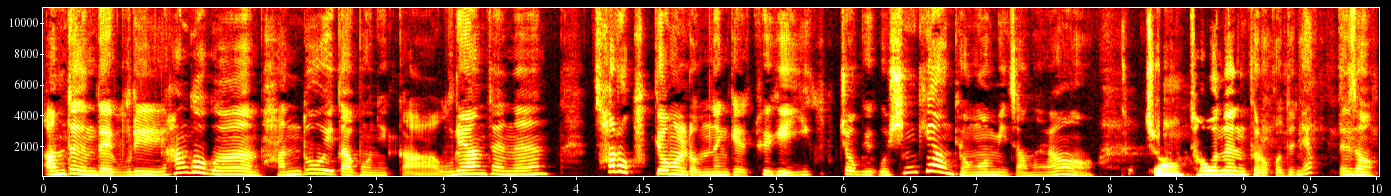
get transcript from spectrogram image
아무튼 근데 우리 한국은 반도이다 보니까 우리한테는 차로 국경을 넘는 게 되게 이국적이고 신기한 경험이잖아요. 그쵸. 저는 그렇거든요. 그래서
